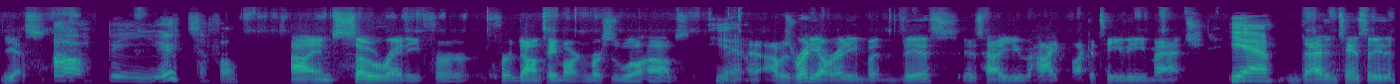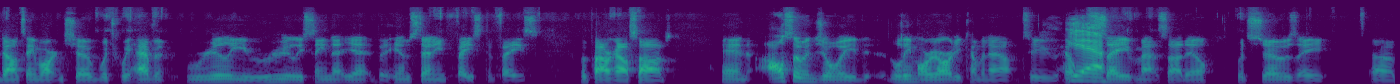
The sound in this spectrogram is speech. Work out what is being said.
yes. oh beautiful. I am so ready for for Dante Martin versus Will Hobbs. Yeah, I was ready already, but this is how you hype like a TV match Yeah. that intensity that Dante Martin showed, which we haven't really, really seen that yet, but him standing face to face with Powerhouse Hobbs. And also enjoyed Lee Moriarty coming out to help Yeah. save Matt Sydal, which shows a uh,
